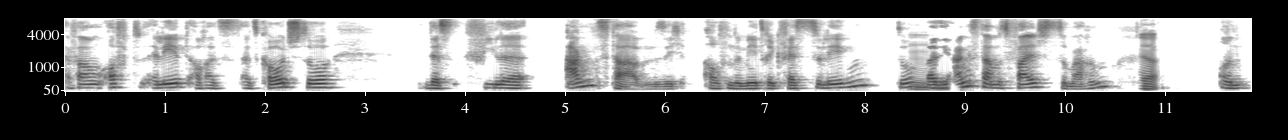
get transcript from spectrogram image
Erfahrung oft erlebt, auch als, als Coach so, dass viele Angst haben, sich auf eine Metrik festzulegen, so, mhm. weil sie Angst haben, es falsch zu machen. Ja. Und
